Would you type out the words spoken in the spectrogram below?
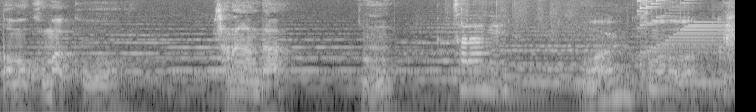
너무 고맙고 사랑한다. 응? 사랑해. 어이, 고마워.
